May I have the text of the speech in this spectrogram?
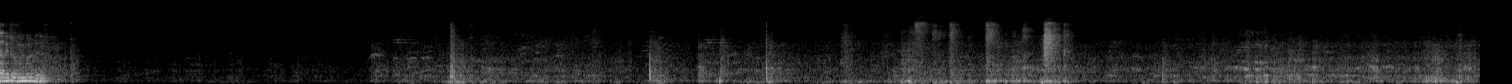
cari pembeli.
